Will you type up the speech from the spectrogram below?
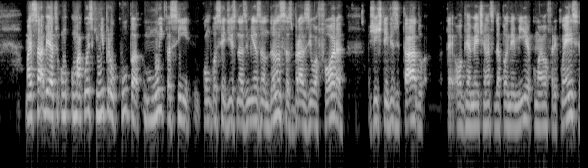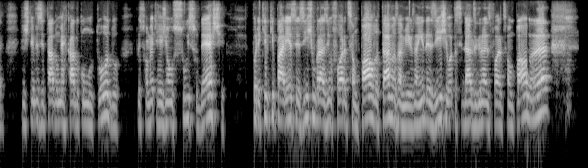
Mas sabe, uma coisa que me preocupa muito, assim, como você disse, nas minhas andanças Brasil afora, a gente tem visitado, até, obviamente antes da pandemia, com maior frequência, a gente tem visitado o mercado como um todo, principalmente a região sul e sudeste. Por aquilo que pareça, existe um Brasil fora de São Paulo, tá, meus amigos? Ainda existem outras cidades grandes fora de São Paulo, né?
